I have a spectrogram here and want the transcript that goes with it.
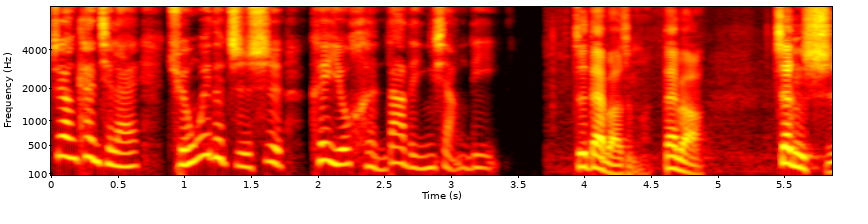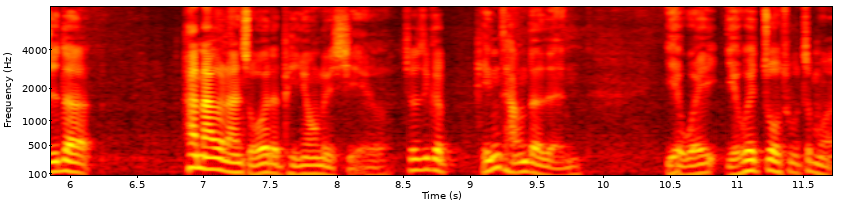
这样看起来，权威的指示可以有很大的影响力。这代表什么？代表证实的汉纳厄兰所谓的平庸的邪恶，就是一个平常的人也为也会做出这么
